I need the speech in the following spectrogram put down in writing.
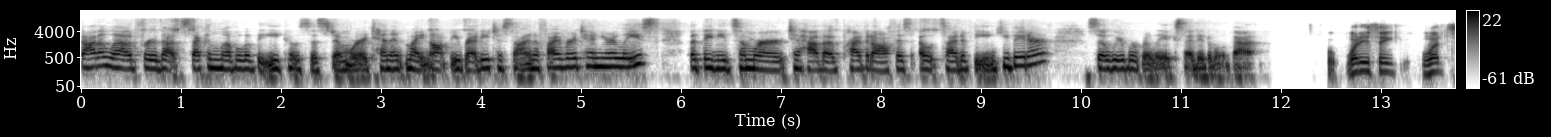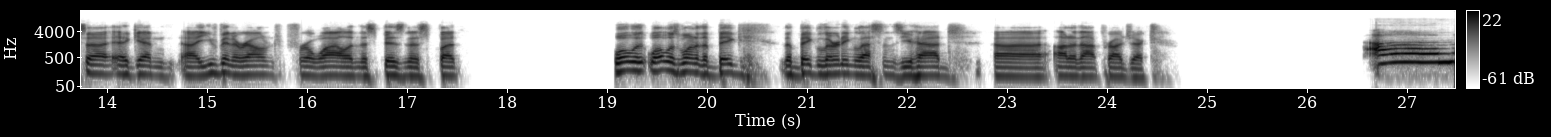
that allowed for that second level of the ecosystem where a tenant might not be ready to sign a five or a 10 year lease, but they need somewhere to have a private office outside of the incubator. So we were really excited about that. What do you think? What's, uh, again, uh, you've been around for a while in this business, but what was, what was one of the big, the big learning lessons you had uh, out of that project? Um,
